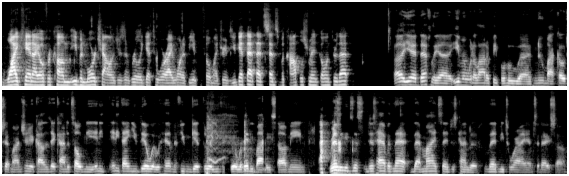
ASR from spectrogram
why can't I overcome even more challenges and really get to where I want to be and fulfill my dreams? You get that that sense of accomplishment going through that? Uh, yeah, definitely. Uh, even with a lot of people who uh, knew my coach at my junior college, they kind of told me any anything you deal with with him, if you can get through it, you can deal with anybody. So I mean, really, just just having that that mindset just kind of led me to where I am today. So.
